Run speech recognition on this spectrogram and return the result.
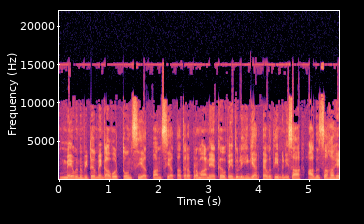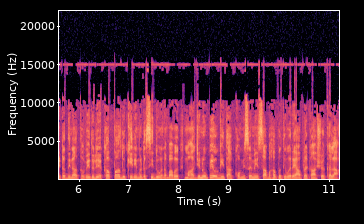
මෙවන විට මෙගාවෝට් තුන්සියත් පන්සියත් අතර ප්‍රමාණයක වෙදුලි හිඟයක් පැවතීම නිසා අද සහ හෙට දිනත් විදුලිය කප්පාදු කිරීමට සිදුවන බව මහජන උපයෝගිතා කොමිසමේ සභහපතිවරයා ප්‍රකාශ කළා.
